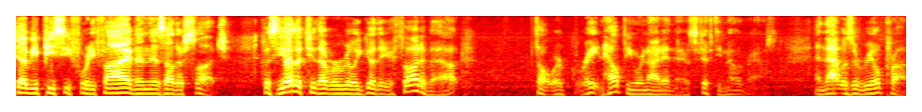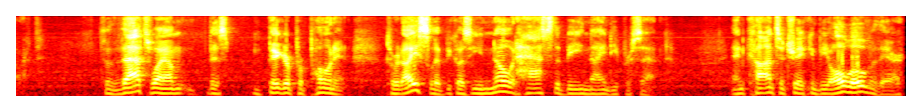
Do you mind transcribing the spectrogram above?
WPC 45, and this other sludge. Because the other two that were really good that you thought about, thought were great and helping, were not in there. It's 50 milligrams, and that was a real product. So that's why I'm this bigger proponent toward isolate because you know it has to be 90%. And concentrate can be all over there.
